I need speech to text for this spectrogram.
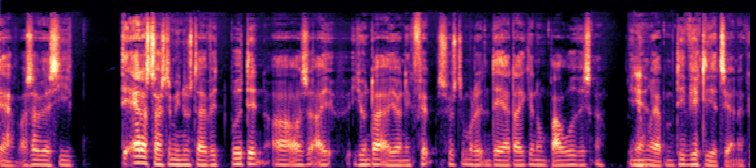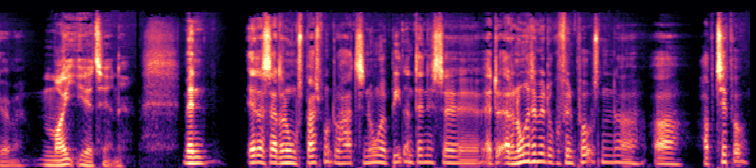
Ja, og så vil jeg sige, det allerstørste minus, der er ved både den og også Hyundai Ioniq 5 søstermodellen, det er, at der ikke er nogen bagudvisker i ja. nogen af dem. Det er virkelig irriterende at køre med. Møg irriterende. Men ellers er der nogle spørgsmål, du har til nogle af bilerne, Dennis? Er, er der nogen af dem, du kunne finde på sådan at, at hoppe til på?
